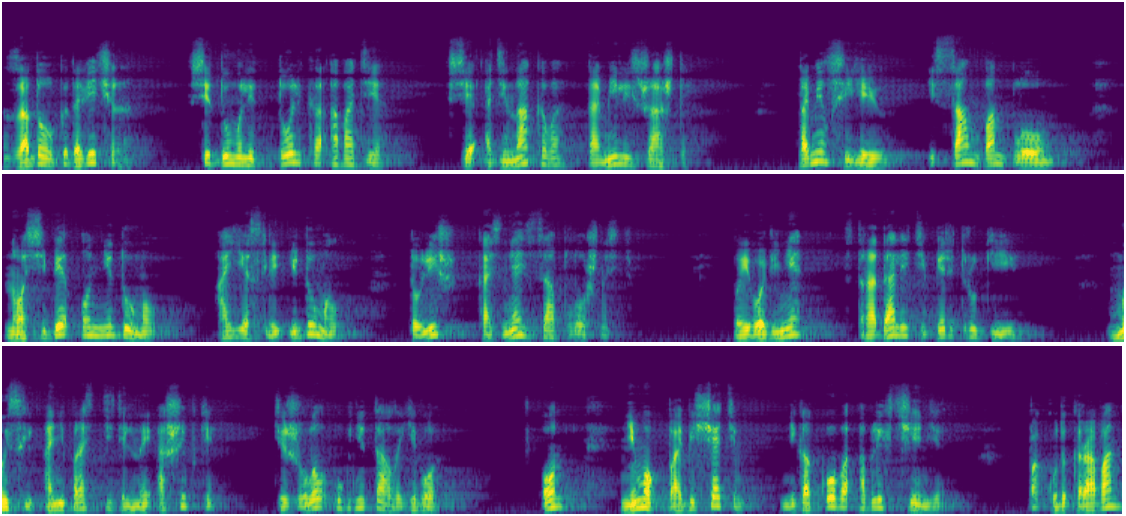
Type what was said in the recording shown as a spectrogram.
Задолго до вечера все думали только о воде – все одинаково томились жаждой. Томился ею и сам Ван Блоум, но о себе он не думал, а если и думал, то лишь казнясь за оплошность. По его вине страдали теперь другие. Мысль о непростительной ошибке тяжело угнетала его. Он не мог пообещать им никакого облегчения, покуда караван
